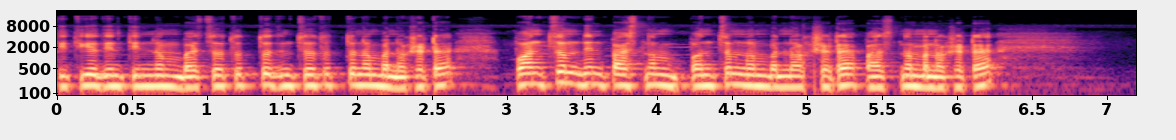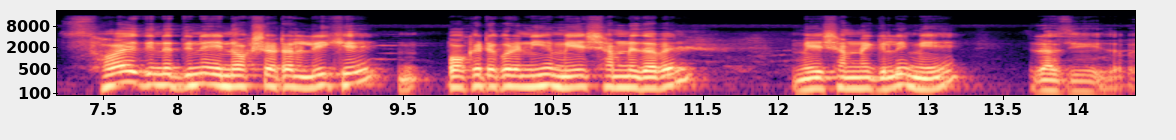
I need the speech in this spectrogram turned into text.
তৃতীয় দিন তিন নম্বর, চতুর্থ দিন চতুর্থ নম্বর নকশাটা, পঞ্চম দিন পাঁচ নম্বর পঞ্চম নম্বর নকশাটা, পাঁচ নম্বর নকশাটা। ছয় দিনের দিনে এই নকশাটা লিখে পকেটে করে নিয়ে মেয়ের সামনে যাবেন। মেয়ের সামনে গেলে মেয়ে রাজি হয়ে যাবে।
